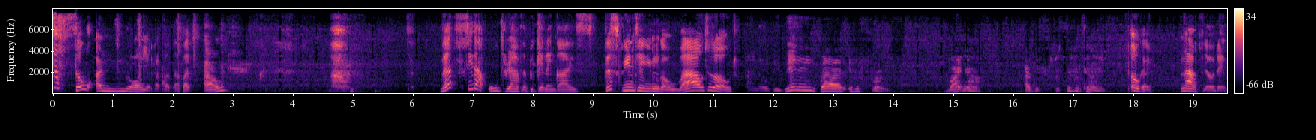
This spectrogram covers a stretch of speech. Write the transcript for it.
just so annoying, my brother. But Ouch. Let's see that oop you have the beginning, guys. This screen taking can go wow to load. And it'll be really bad if it froze. Right now. At this specific time. Okay, now it's loading.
